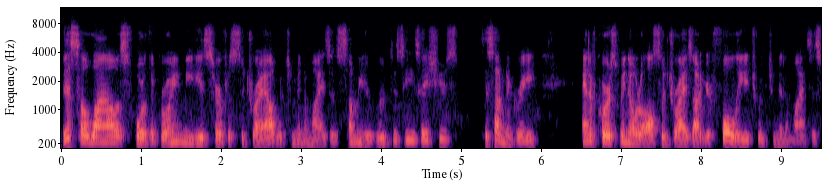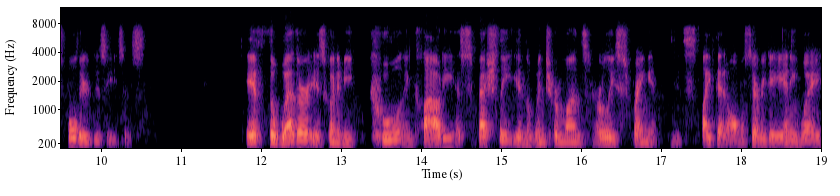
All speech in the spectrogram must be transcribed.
This allows for the growing media surface to dry out, which minimizes some of your root disease issues to some degree. And of course, we know it also dries out your foliage, which minimizes foliar diseases. If the weather is going to be cool and cloudy, especially in the winter months, early spring, it, it's like that almost every day anyway,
